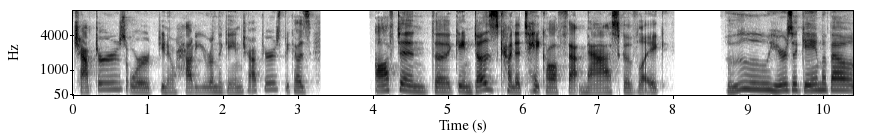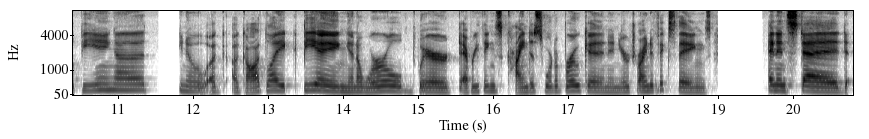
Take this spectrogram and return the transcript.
chapters or, you know, how do you run the game chapters because often the game does kind of take off that mask of like, ooh, here's a game about being a you know, a, a godlike being in a world where everything's kind of sort of broken and you're trying to fix things. And instead,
